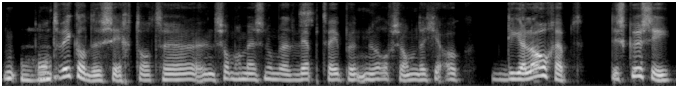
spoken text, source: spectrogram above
dat Mhm. ontwikkelde zich tot, eh, en sommige mensen noemen dat web 2.0 of zo, omdat je ook dialoog hebt, discussie,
